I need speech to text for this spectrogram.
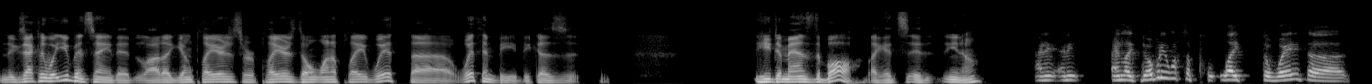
exactly what you've been saying that a lot of young players or players don't want to play with uh with Embiid because he demands the ball. Like it's it, you know. And he, and he, and like nobody wants to pl- like the way the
